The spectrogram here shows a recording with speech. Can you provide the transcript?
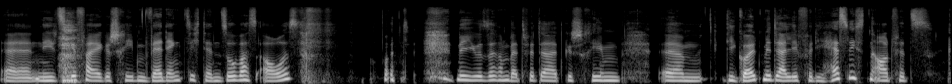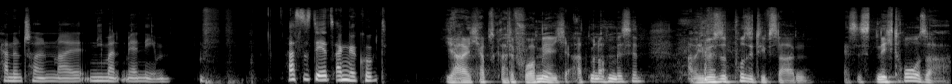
äh, Nils Giffey geschrieben, wer denkt sich denn sowas aus? Und eine Userin bei Twitter hat geschrieben, ähm, die Goldmedaille für die hässlichsten Outfits kann uns schon mal niemand mehr nehmen. Hast du es dir jetzt angeguckt? Ja, ich habe es gerade vor mir. Ich atme noch ein bisschen. Aber ich müsste es positiv sagen. Es ist nicht rosa.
